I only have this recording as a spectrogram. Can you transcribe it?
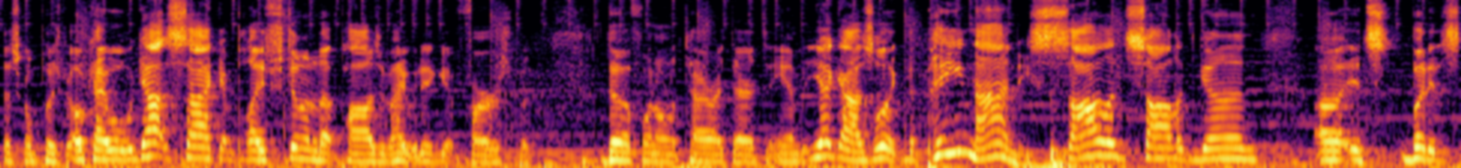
That's gonna push me. Okay, well we got second place, still ended up positive. I hate we didn't get first, but Duff went on a tie right there at the end. But yeah, guys, look, the P90, solid, solid gun. Uh, it's but it's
